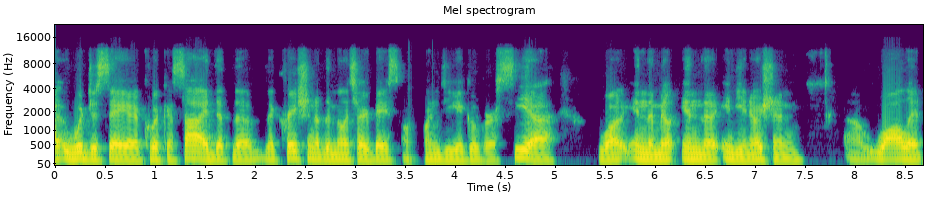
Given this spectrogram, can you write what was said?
I would just say a quick aside that the, the creation of the military base on Diego Garcia while in the, in the Indian Ocean, uh, while it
